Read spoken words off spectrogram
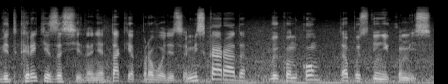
відкриті засідання, так як проводяться міська рада, виконком та постійні комісії.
